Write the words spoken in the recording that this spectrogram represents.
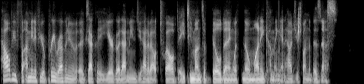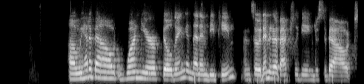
How have you? I mean, if you're pre-revenue exactly a year ago, that means you had about 12 to 18 months of building with no money coming in. How did you fund the business? Uh, we had about one year of building and then MVP. And so it ended up actually being just about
